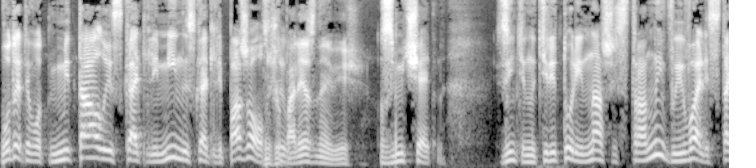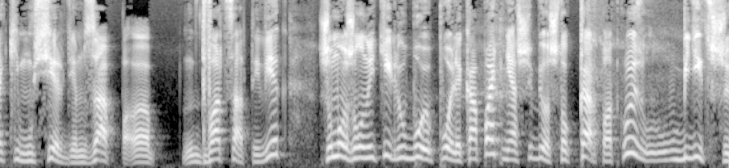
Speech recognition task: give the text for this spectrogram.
Вот это вот металлоискатели, миноискатели, пожалуйста. Это полезная вещь. Замечательно. Извините, на территории нашей страны воевали с таким усердием за 20 э, век, что можно он идти любое поле копать, не ошибется, что карту открой, убедиться, что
